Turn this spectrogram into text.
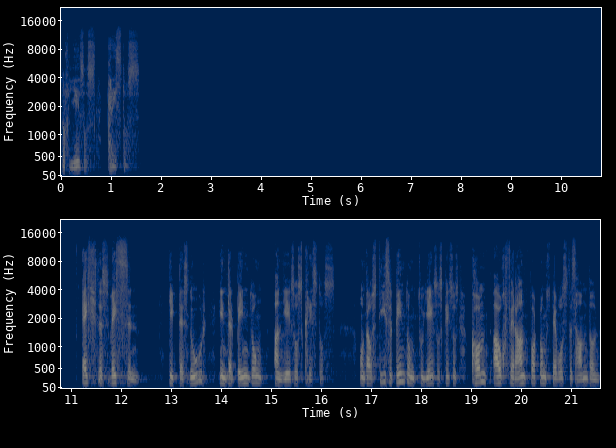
durch Jesus Christus. Echtes Wissen gibt es nur in der Bindung an Jesus Christus. Und aus dieser Bindung zu Jesus Christus kommt auch verantwortungsbewusstes Handeln.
